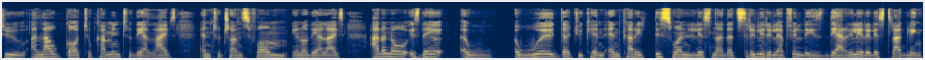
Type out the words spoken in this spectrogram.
to allow God to come into their lives and to transform, you know, their lives. I don't know, is there a, a word that you can encourage this one listener that's really, really, I feel they are really, really struggling.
